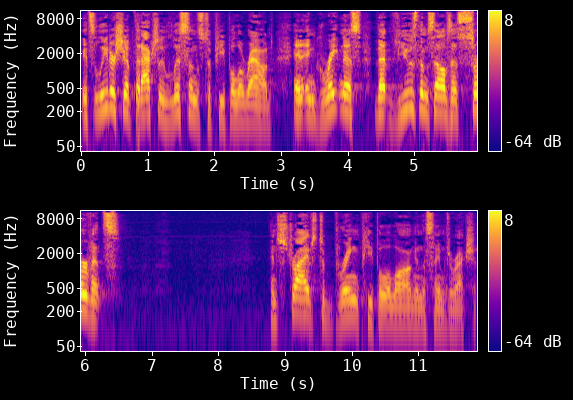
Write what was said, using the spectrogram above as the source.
It's leadership that actually listens to people around and, and greatness that views themselves as servants and strives to bring people along in the same direction.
